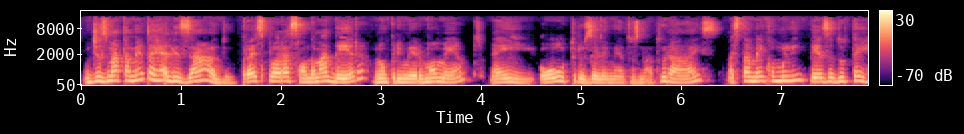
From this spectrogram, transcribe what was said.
O desmatamento é realizado para a exploração da madeira, num primeiro momento, né, e outros elementos naturais, mas também como limpeza do terreno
